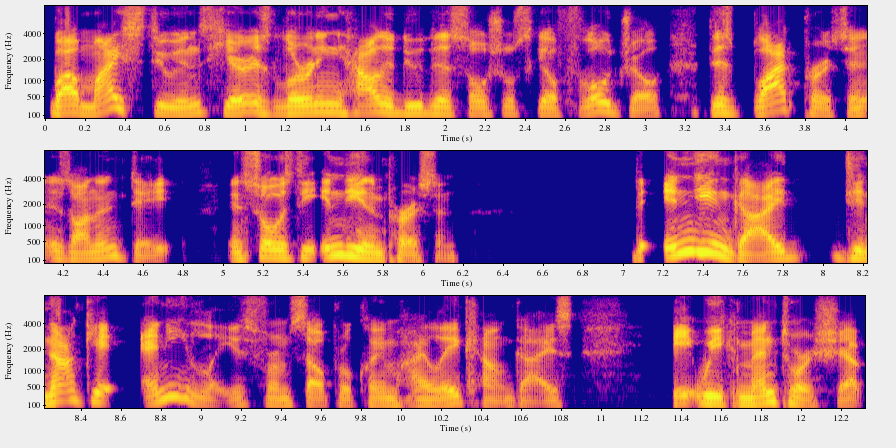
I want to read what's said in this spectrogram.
While my students here is learning how to do the social skill flow drill, this black person is on a date, and so is the Indian person. The Indian guy did not get any lays from self-proclaimed high lay count guys, eight-week mentorship,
